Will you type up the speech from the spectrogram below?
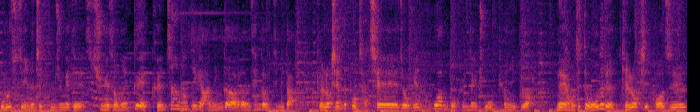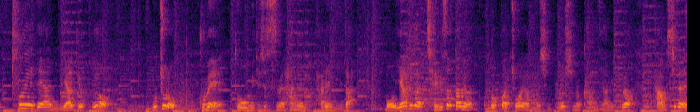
고를 수 있는 제품 중에 대, 중에서는 꽤 괜찮은 선택이 아닌가라는 생각이 듭니다. 갤럭시 핸드폰 자체적인 호환도 굉장히 좋은 편이고요. 네, 어쨌든 오늘은 갤럭시 버즈 2에 대한 이야기였고요. 모쪼록 구매에 도움이 되셨으면 하는 바람입니다. 뭐 이야기가 재밌었다면 구독과 좋아요 한 번씩 눌러주시면 감사하겠고요. 다음 시간에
